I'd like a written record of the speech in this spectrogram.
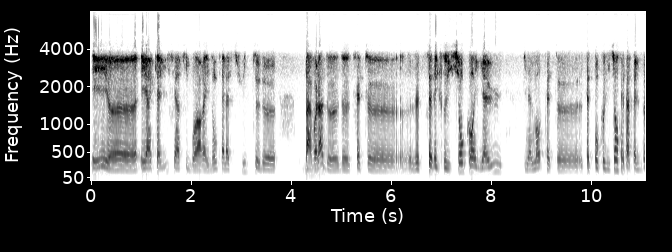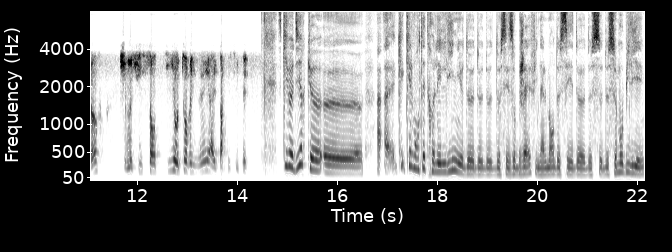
et, euh, et un calice et un ciboire. Et donc à la suite de bah voilà de, de cette euh, cette exposition, quand il y a eu finalement cette euh, cette proposition, cet appel d'offres, je me suis senti autorisé à y participer. Ce qui veut dire que euh, que- quelles vont être les lignes de, de, de, de ces objets finalement, de ces de, de ce de ce mobilier?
